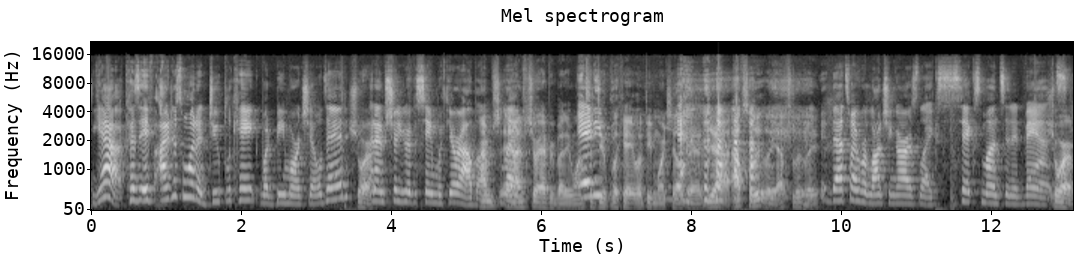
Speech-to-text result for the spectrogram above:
Yeah, because if I just want to duplicate what Be More Chill did, Sure. and I'm sure you're the same with your album. I'm, like, yeah, I'm sure everybody wants to duplicate what Be More Chill Yeah. did. Yeah, absolutely, absolutely. That's why we're launching ours like six months in advance. Sure.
